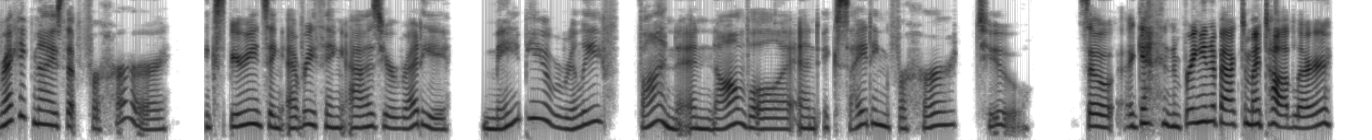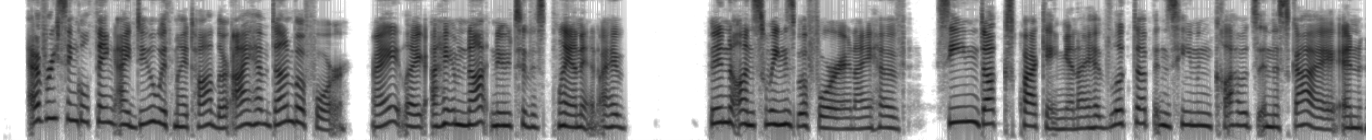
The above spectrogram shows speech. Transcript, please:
recognize that for her, experiencing everything as you're ready may be really fun and novel and exciting for her too. So, again, bringing it back to my toddler, every single thing I do with my toddler, I have done before, right? Like, I am not new to this planet. I have been on swings before and I have seen ducks quacking and I have looked up and seen clouds in the sky. And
